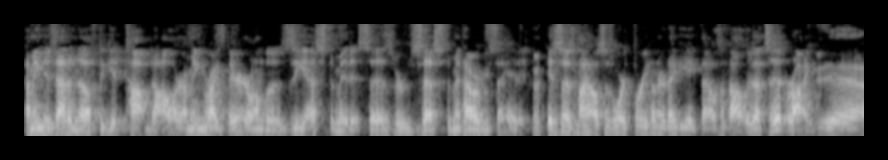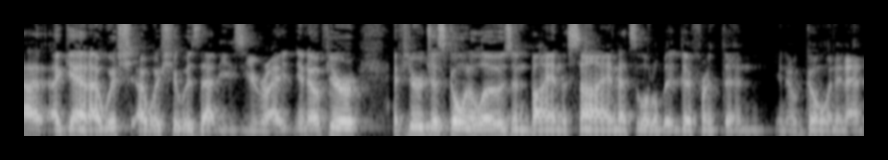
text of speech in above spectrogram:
I mean, is that enough to get top dollar? I mean, right there on the Z estimate, it says, or Zestimate, however you say it, it says my house is worth three hundred eighty-eight thousand dollars. That's it, right? Yeah. Again, I wish I wish it was that easy, right? You know, if you're if you're just going to Lowe's and buying the sign, that's a little bit different than you know going and, and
